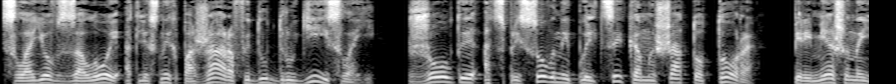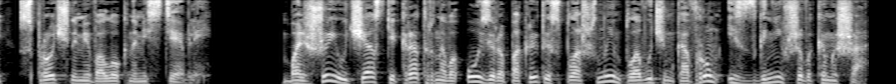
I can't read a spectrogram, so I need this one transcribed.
слоев золой от лесных пожаров идут другие слои, желтые от спрессованной пыльцы камыша тотора, перемешанной с прочными волокнами стеблей. Большие участки кратерного озера покрыты сплошным плавучим ковром из сгнившего камыша.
